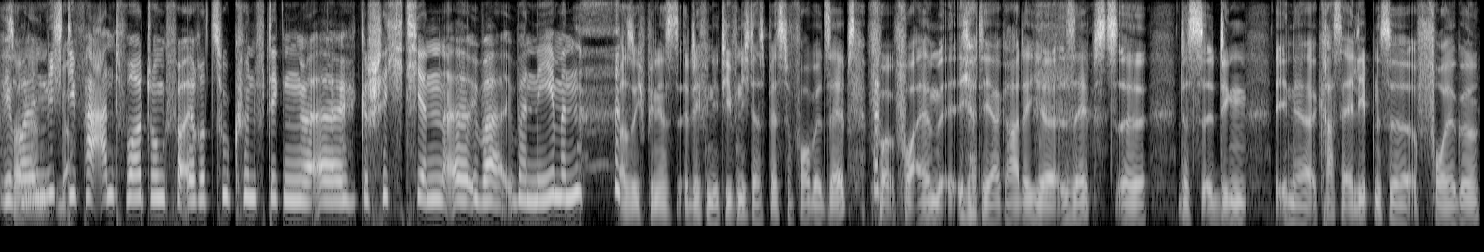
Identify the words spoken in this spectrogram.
Wir sondern, wollen nicht ja, die Verantwortung für eure zukünftigen äh, Geschichtchen äh, über, übernehmen. Also ich bin jetzt definitiv nicht das beste Vorbild selbst. Vor, vor allem, ich hatte ja gerade hier selbst äh, das Ding in der krasse Erlebnisse-Folge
